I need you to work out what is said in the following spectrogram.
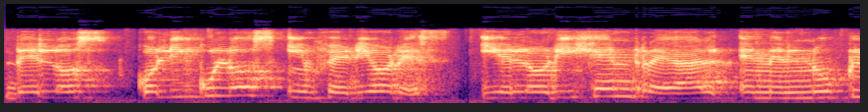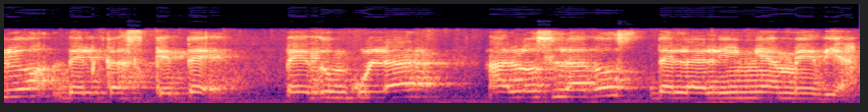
de los colículos inferiores, y el origen real en el núcleo del casquete peduncular a los lados de la línea media.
